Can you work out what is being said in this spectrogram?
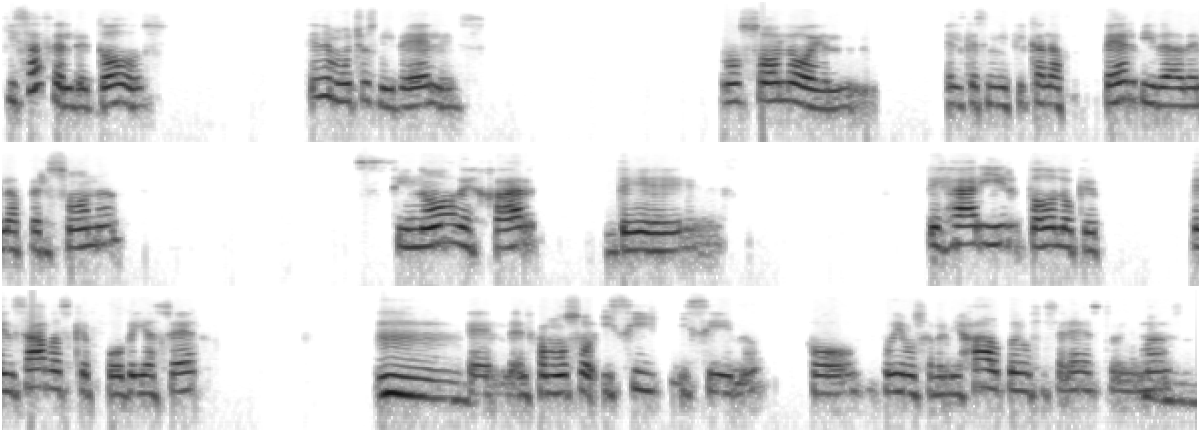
quizás el de todos, tiene muchos niveles. No solo el, el que significa la pérdida de la persona, sino dejar de dejar ir todo lo que pensabas que podía ser. Mm. El, famoso y sí, y sí, ¿no? O pudimos haber viajado, pudimos hacer esto y demás. Mm.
